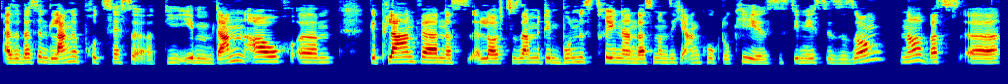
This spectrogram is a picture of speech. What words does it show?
Also das sind lange Prozesse, die eben dann auch ähm, geplant werden. Das läuft zusammen mit den Bundestrainern, dass man sich anguckt, okay, es ist die nächste Saison, ne? was äh,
